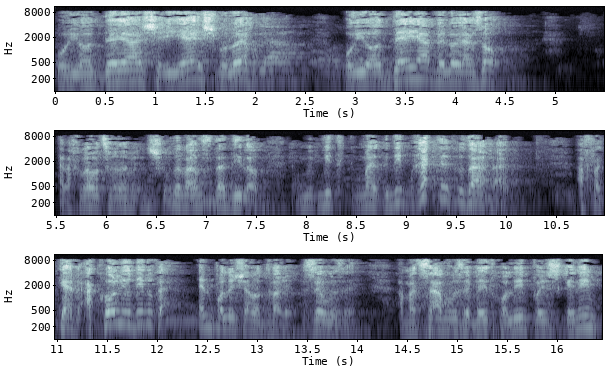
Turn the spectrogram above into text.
הוא יודע שיש, והוא לא יכול... הוא יודע ולא יעזור. אנחנו לא רוצים להבין שום דבר צדדי לא. מתמקדים רק לנקודה אחת. המפקח, הכל יודעים, אין פה לשנות דברים, זהו זה. המצב הוא זה בית חולים, פה יש זקנים,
